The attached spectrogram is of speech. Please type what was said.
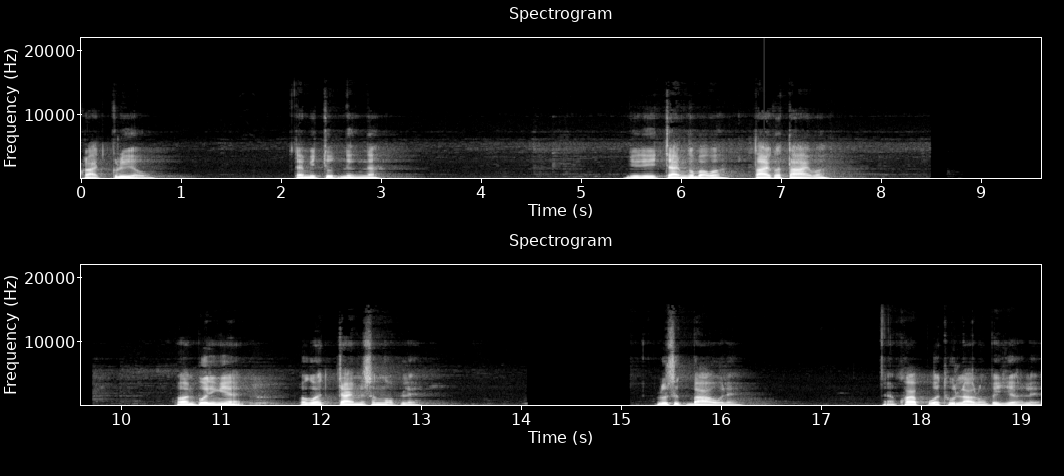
กราดเกลียว แต่มีจุดหนึ่งนะ อยู่ดีใจมันก็บอกว่า ตายก็ตายวะ พอมันพูดอย่างเงี้ยบอกว่าใจมันสงบเลย รู้สึกเบาเลยความปวดทุเลาลงไปเยอะเลย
